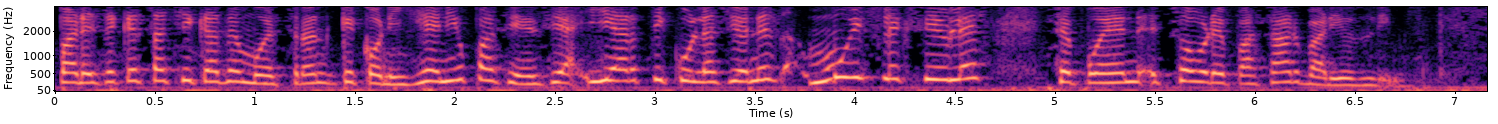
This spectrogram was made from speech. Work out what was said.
Parece que estas chicas demuestran que con ingenio, paciencia y articulaciones muy flexibles se pueden sobrepasar varios límites.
